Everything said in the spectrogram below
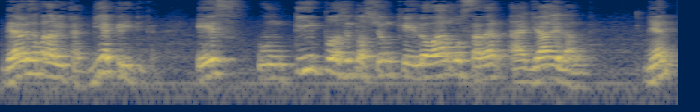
Graben esa palabrita, diacrítica. Es un tipo de acentuación que lo vamos a ver allá adelante. ¿Bien?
